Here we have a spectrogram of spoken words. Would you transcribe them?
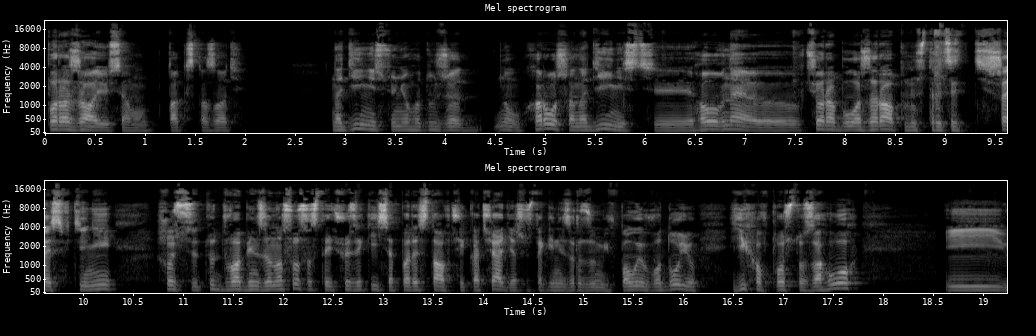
поражаюся, так сказати. Надійність у нього дуже ну, хороша надійність. Головне, е, вчора була жара, плюс 36 в тіні. Щось тут два бензонасоси стоїть, щось якийсь перестав чи качать, я щось таки не зрозумів. Полив водою, їхав просто заглох. І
